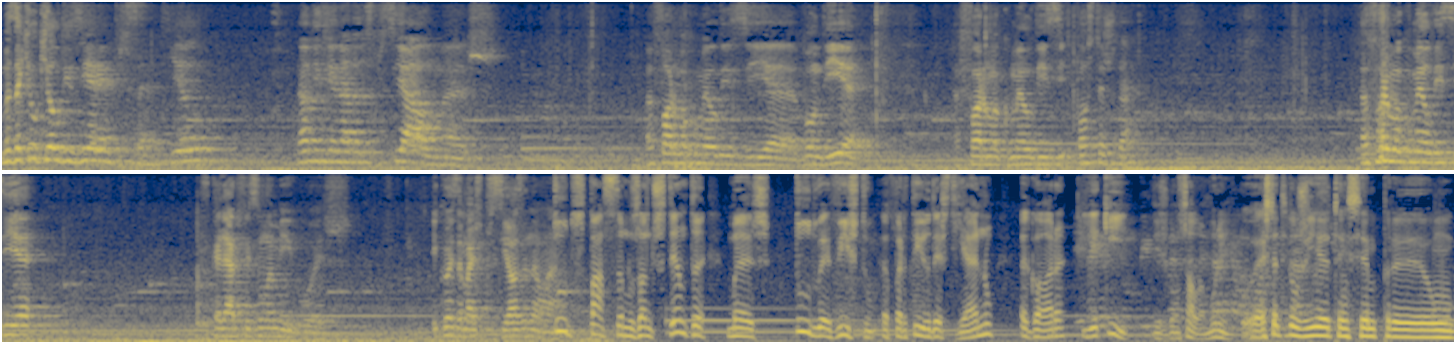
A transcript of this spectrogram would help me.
Mas aquilo que ele dizia era interessante. E ele não dizia nada de especial, mas a forma como ele dizia bom dia, a forma como ele dizia. Posso te ajudar? A forma como ele dizia. Se calhar fiz um amigo hoje. E coisa mais preciosa não há. Tudo se passa nos anos 70, mas tudo é visto a partir deste ano, agora e aqui, diz Gonçalo Amorim. Esta trilogia tem sempre um,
